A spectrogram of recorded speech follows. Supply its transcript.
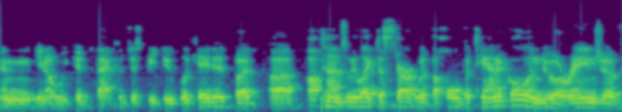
and you know we could that could just be duplicated. But uh, oftentimes we like to start with the whole botanical and do a range of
